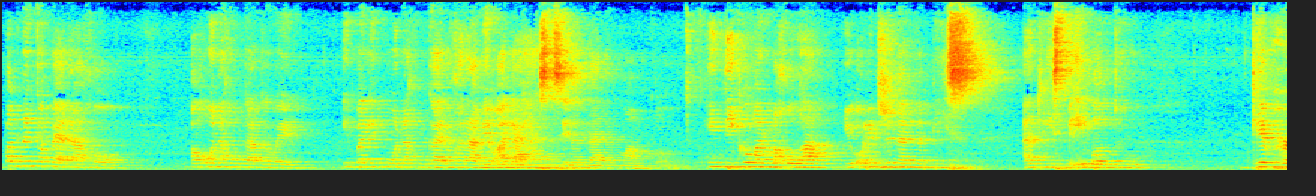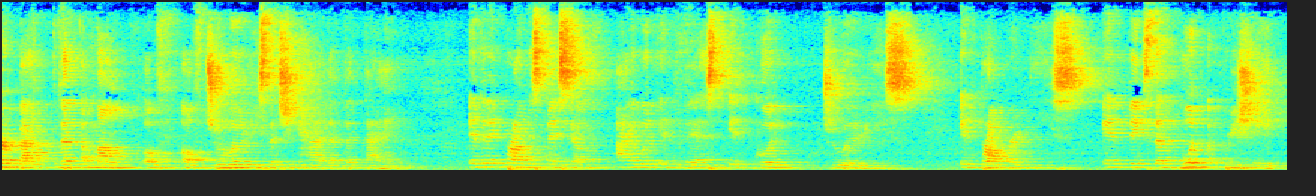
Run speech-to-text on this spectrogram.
pag nagkapera ako, ang una kong gagawin, ibalik muna kung gaano karami yung alahas na sinanda ng mom ko. Hindi ko man makuha yung original na piece, at least be able to give her back that amount of, of jewelries that she had at that time. And then I promised myself, I will invest in good jewelries, in properties, in things that would appreciate,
